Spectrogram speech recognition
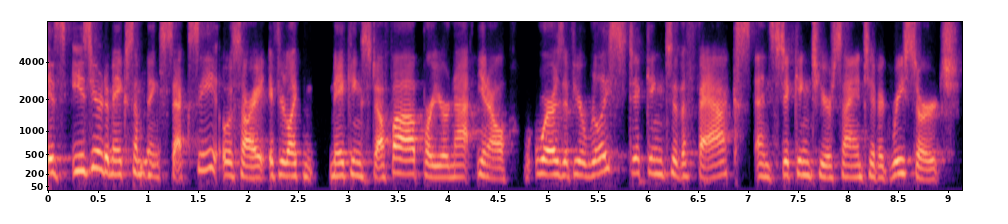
it's easier to make something sexy. Oh, sorry. If you're like making stuff up or you're not, you know, whereas if you're really sticking to the facts and sticking to your scientific research,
